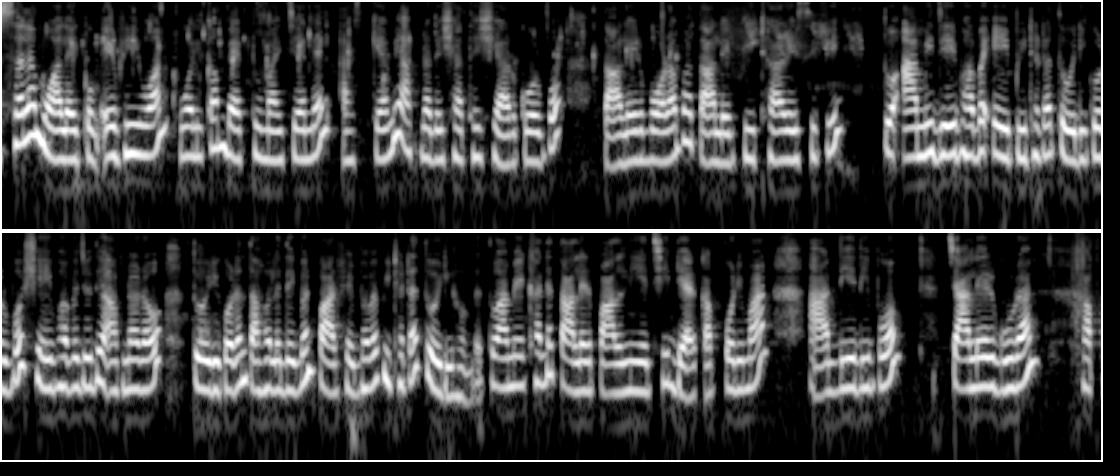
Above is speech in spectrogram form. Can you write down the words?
আসসালামু আলাইকুম everyone, welcome back to my channel. আজকে আমি আপনাদের সাথে শেয়ার করব তালের বড়া বা তালের পিঠা রেসিপি তো আমি যেইভাবে এই পিঠাটা তৈরি করব, সেইভাবে যদি আপনারাও তৈরি করেন, তাহলে দেখবেন পারফেক্টভাবে পিঠাটা তৈরি হবে। তো আমি এখানে তালের পাল নিয়েছি দেড় কাপ পরিমাণ, আর দিয়ে দিব চালের গুঁড়া হাফ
